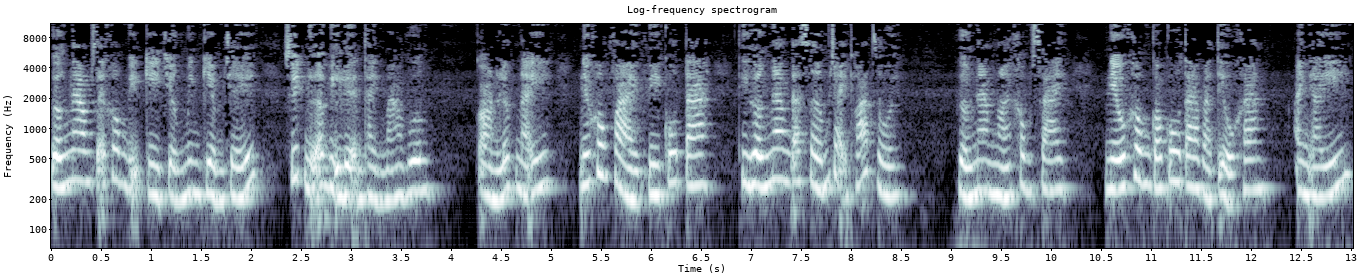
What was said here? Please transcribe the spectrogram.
hướng Nam sẽ không bị kỳ trưởng minh kiềm chế, suýt nữa bị luyện thành ma vương. Còn lúc nãy, nếu không phải vì cô ta, thì hướng Nam đã sớm chạy thoát rồi. Hướng Nam nói không sai, nếu không có cô ta và Tiểu Khang, anh ấy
